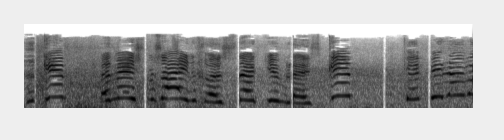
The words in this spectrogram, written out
Kip, het meest verzijdige stukje vlees. Kip, kipje erbij.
